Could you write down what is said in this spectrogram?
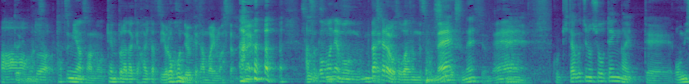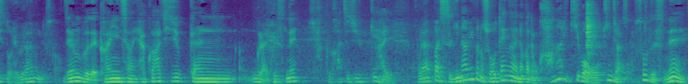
言っております。辰巳屋さんの天ぷらだけ配達喜んで受けたまりましたもんね。あそこもねもう昔からお蕎麦屋さんですもんね。そうですね。ですよね、えこれ北口の商店街ってお店どれぐらいあるんですか？全部で会員さん180件ぐらいですね。180件、はい。これやっぱり杉並区の商店街の中でもかなり規模は大きいんじゃないですか？そうですね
